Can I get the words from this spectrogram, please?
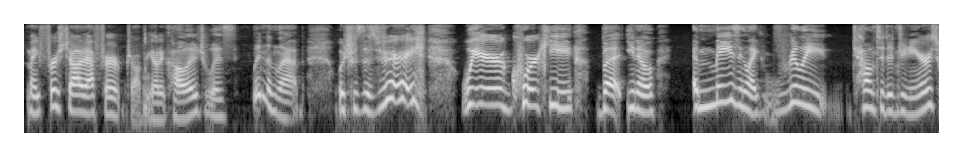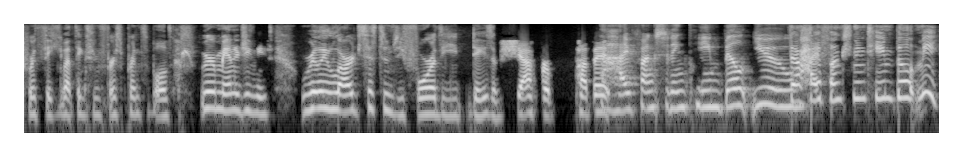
my first job after dropping out of college was Linden Lab, which was this very weird, quirky, but you know, amazing, like really talented engineers who were thinking about things from first principles. We were managing these really large systems before the days of Chef or Puppet. The high functioning team built you. The high functioning team built me.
